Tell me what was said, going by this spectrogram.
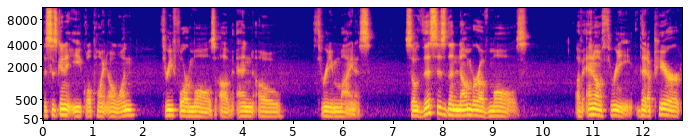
this is going to equal 0.0134 moles of NO3 minus. So this is the number of moles of NO3 that appear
